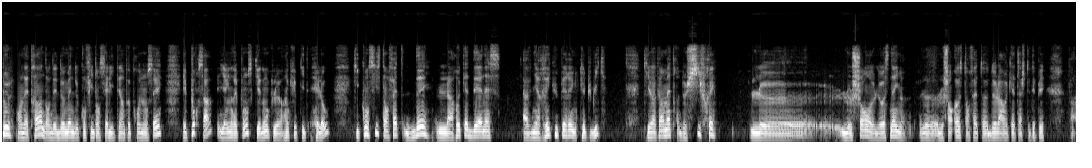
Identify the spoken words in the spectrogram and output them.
peut en être un dans des domaines de confidentialité un peu prononcés. Et pour ça, il y a une réponse qui est donc le encrypted hello, qui consiste en fait dès la requête DNS à venir récupérer une clé publique qui va permettre de chiffrer le, le champ, le hostname, le, le champ host en fait de la requête HTTP, enfin,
